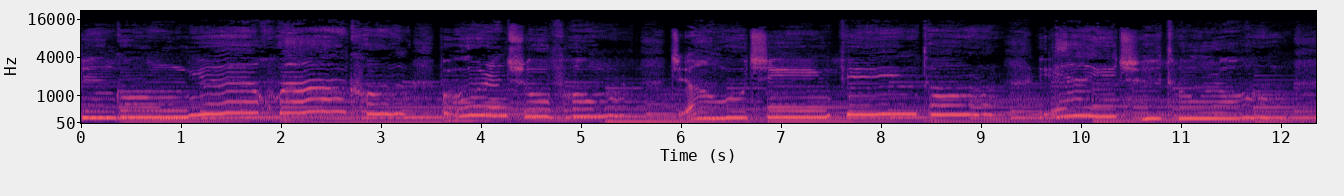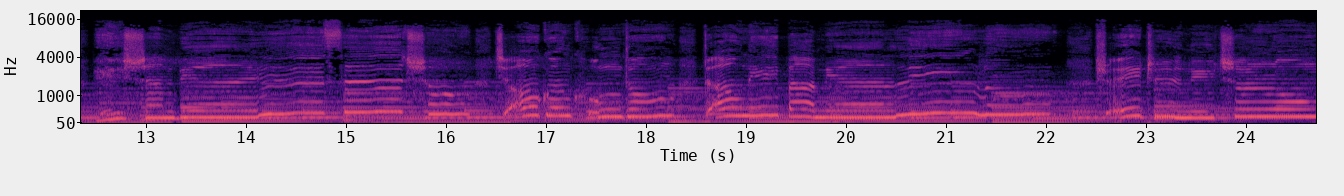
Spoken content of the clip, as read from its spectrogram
夜将无情冰冻，也一直动容。玉山边雨丝中，浇灌空洞，到你把面玲珑，谁知你真容？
